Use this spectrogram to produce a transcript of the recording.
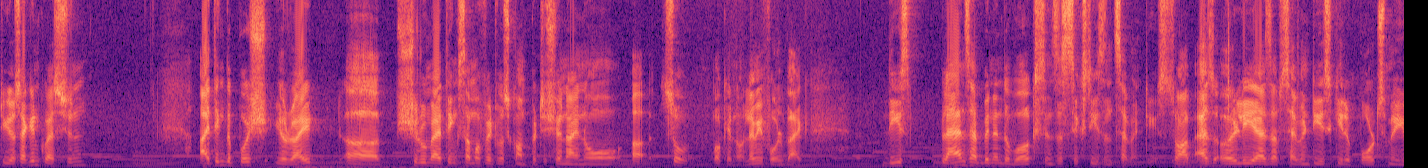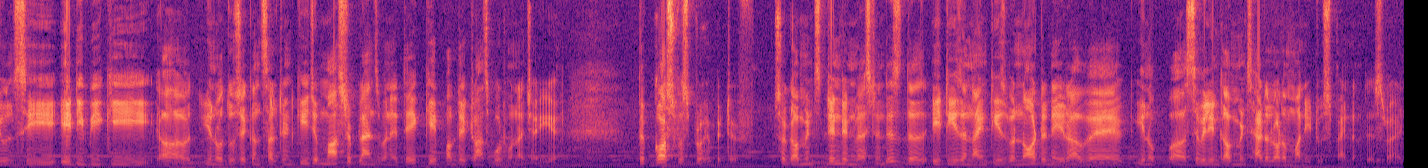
to your second question, I think the push, you're right. Uh, शुरू में I think some of it was competition. I know. Uh, so okay, no, let me fold back. These plans have been in the works since the 60s and 70s. So as early as अब 70s की reports में you'll see ADB की, uh, you know, दूसरे consultant की जब master plans बने थे कि public transport होना चाहिए. The cost was prohibitive. So governments didn't invest in this. The 80s and 90s were not an era where you know uh, civilian governments had a lot of money to spend on this, right?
